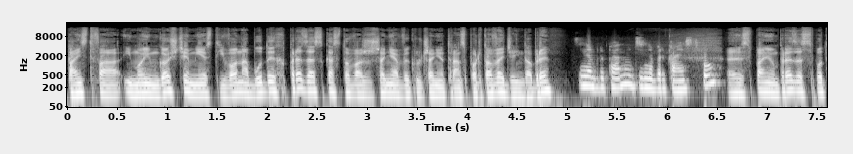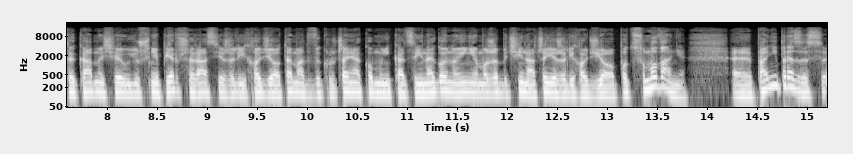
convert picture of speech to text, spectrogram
Państwa i moim gościem jest Iwona Budych, prezeska Stowarzyszenia Wykluczenie Transportowe. Dzień dobry. Dzień dobry panu, dzień dobry państwu. E, z panią prezes spotykamy się już nie pierwszy raz, jeżeli chodzi o temat wykluczenia komunikacyjnego, no i nie może być inaczej, jeżeli chodzi o podsumowanie. Pani prezes, e,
